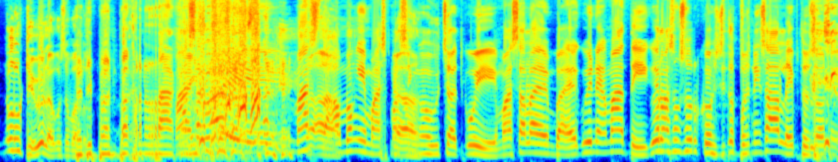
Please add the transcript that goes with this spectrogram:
ngeluh dewe lah aku sobat. Jadi bahan bakar neraka itu. Masalahnya, Mas tak Heeh. omongi Mas, Mas sing Heeh. ngehujat kuwi. Masalahnya Mbak kuwi nek mati, kuwi langsung surga wis ditebus ning salib dosane.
